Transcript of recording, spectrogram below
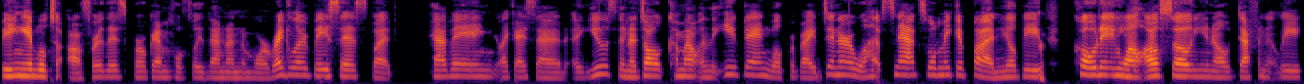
being able to offer this program hopefully then on a more regular basis, but having, like I said, a youth and adult come out in the evening. We'll provide dinner, we'll have snacks, we'll make it fun. You'll be coding while also, you know, definitely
